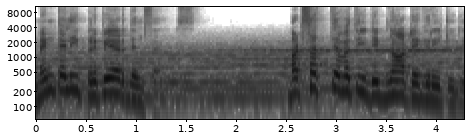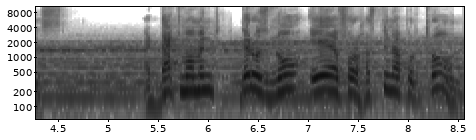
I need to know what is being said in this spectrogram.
mentally prepare themselves. But Satyavati did not agree to this. At that moment, there was no heir for Hastinapur throne.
